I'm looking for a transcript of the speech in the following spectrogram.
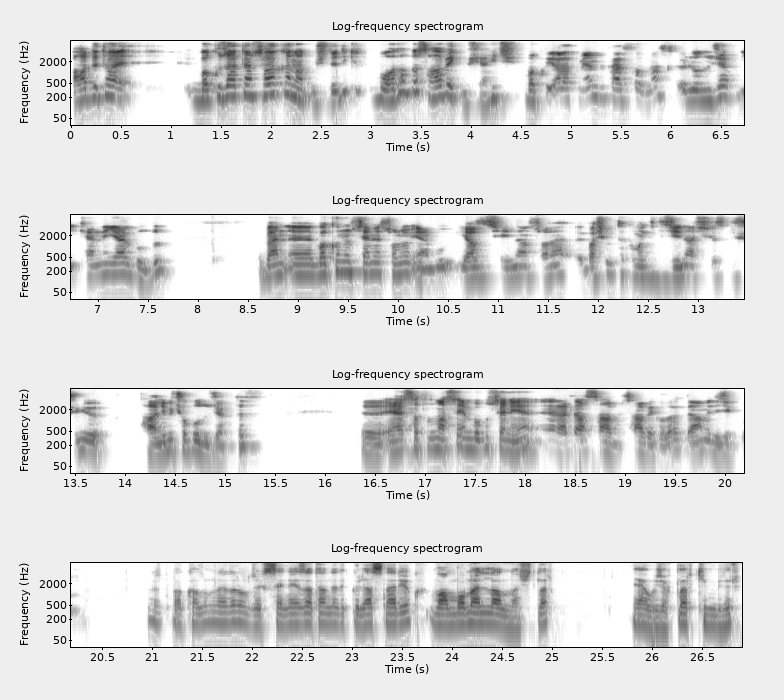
adeta Baku zaten sağ kanatmış dedik. Bu adam da sağ bekmiş yani. Hiç Baku'yu aratmayan bir performans. Öyle olunca kendine yer buldu. Ben e, Baku'nun sene sonu yani bu yaz şeyinden sonra e, başka bir takıma gideceğini açıkçası düşünüyorum. Talibi çok olacaktır. E, eğer satılmazsa Embo bu seneye herhalde sağ bek olarak devam edecek burada. Evet, bakalım neler olacak. Seneye zaten dedik Glasner yok. Van Bommel'le anlaştılar. Ne yapacaklar kim bilir.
